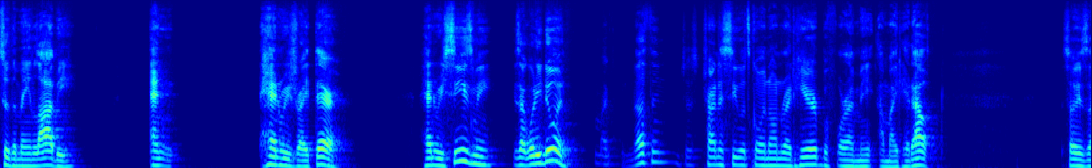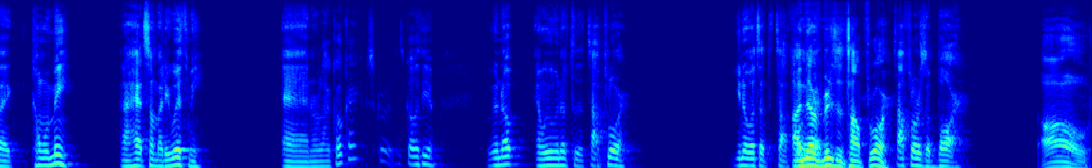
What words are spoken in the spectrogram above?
to the main lobby, and Henry's right there. Henry sees me. He's like, "What are you doing?" I'm like, "Nothing. Just trying to see what's going on right here before I may I might head out." So he's like, "Come with me," and I had somebody with me, and we're like, "Okay, screw it, let's go with you." We went up and we went up to the top floor. You know what's at the top floor? I've never right? been to the top floor. Top floor is a bar. Oh,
